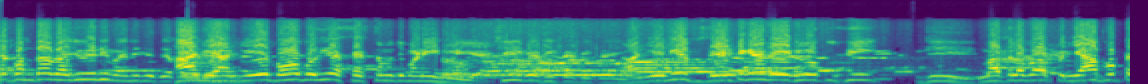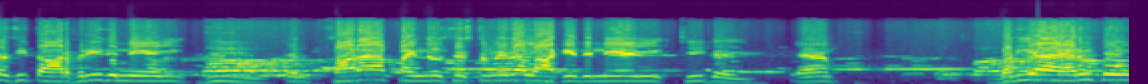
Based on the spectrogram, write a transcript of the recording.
ਇਹ ਬੰਦਾ ਵੈਜੂ ਹੀ ਨਹੀਂ ਪੈਂਦੀ ਕਿਤੇ। ਹਾਂਜੀ ਹਾਂਜੀ ਇਹ ਬਹੁਤ ਵਧੀਆ ਸਿਸਟਮ 'ਚ ਬਣੀ ਹੋਈ ਹੈ। ਠੀਕ ਹੈ ਠੀਕ ਹੈ ਠੀਕ ਹੈ ਹਾਂਜੀ ਇਹਦੀਆਂ ਫੈਸਿਲਿਟੀਆਂ ਦੇਖ ਲਓ ਤੁਸੀਂ। ਜੀ। ਮਤਲਬ 50 ਫੁੱਟ ਅਸੀਂ ਤਾਰ ਫ੍ਰੀ ਦਿੰਨੇ ਆ ਜੀ। ਤੇ ਸਾਰਾ ਪੈਨਲ ਸਿਸਟਮ ਇਹਦਾ ਲਾ ਕੇ ਦਿੰਨੇ ਆ ਜੀ। ਠੀਕ ਹੈ ਜੀ। ਐਂ ਵਧੀਆ ਐਰਨ ਤੋਂ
